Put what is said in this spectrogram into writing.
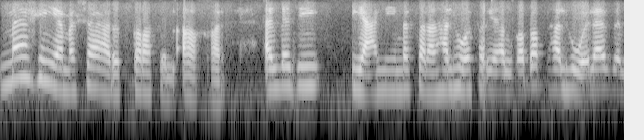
ما هي مشاعر الطرف الآخر الذي يعني مثلا هل هو سريع الغضب؟ هل هو لازم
